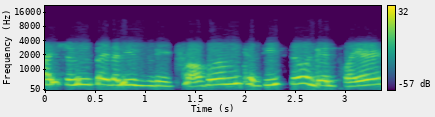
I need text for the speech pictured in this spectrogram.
I shouldn't say that he's the problem because he's still a good player,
